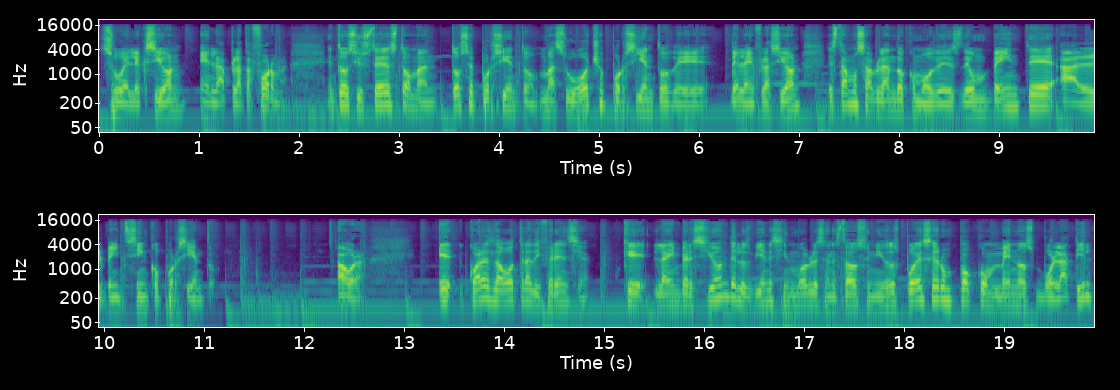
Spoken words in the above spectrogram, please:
su elección en la plataforma. Entonces, si ustedes toman 12% más su 8% de, de la inflación, estamos hablando como desde un 20 al 25%. Ahora, eh, ¿cuál es la otra diferencia? Que la inversión de los bienes inmuebles en Estados Unidos puede ser un poco menos volátil,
